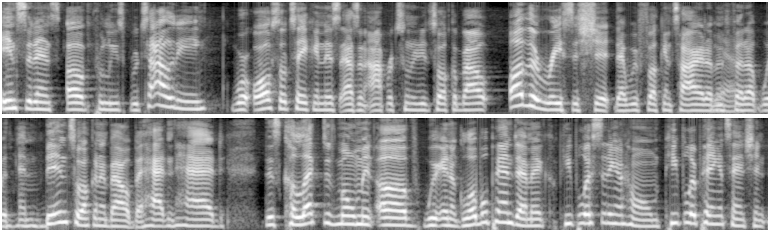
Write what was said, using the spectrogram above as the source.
incidents of police brutality, were also taking this as an opportunity to talk about other racist shit that we're fucking tired of and fed up with and mm-hmm. been talking about but hadn't had this collective moment of we're in a global pandemic, people are sitting at home, people are paying attention,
